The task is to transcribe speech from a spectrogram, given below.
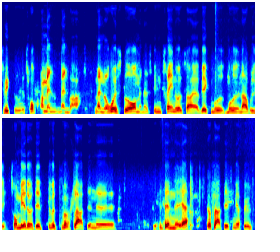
svigtede. Jeg tror bare, man, man, var, man var rystet over, at man havde spillet en 3-0 sejr væk mod, mod Napoli. Jeg tror mere, det var det. Det var, det var klart den, øh, den, ja, det var klart det, som jeg følte.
